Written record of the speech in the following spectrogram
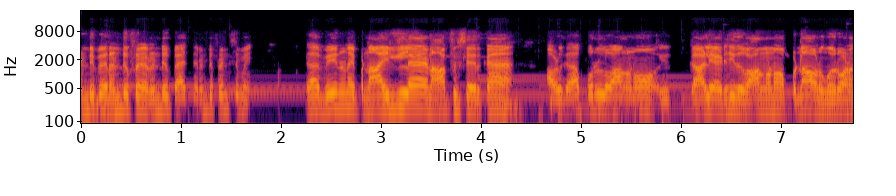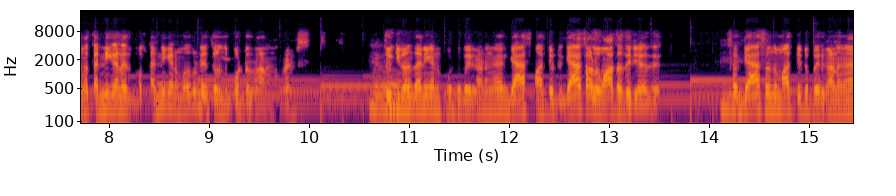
ரெண்டு பேர் ரெண்டு friend- ரெண்டு பேட்ச் ரெண்டு ஃப்ரெண்ட்ஸுமே ஏதாவது வேணும்னா இப்ப நான் இல்ல நான் ஆஃபீஸ்ல இருக்கேன். அவளுக்கு ஏதாவது பொருள் வாங்கணும் இது காலி ஆயிடுச்சு இது வாங்கணும் அப்படின்னா அவனுக்கு வருவானுங்க. தண்ணி கேன தண்ணி கேன முதல்ல எடுத்து வந்து போட்டுருக்கானுங்க ஃப்ரெண்ட்ஸ் தூக்கிட்டு வந்து தண்ணி கேன் போட்டு போயிருக்கானுங்க. கேஸ் மாத்தி விட்டு கேஸ் அவளுக்கு மாத்த தெரியாது. ஸோ கேஸ் வந்து மாத்திட்டு போயிருக்கானுங்க.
